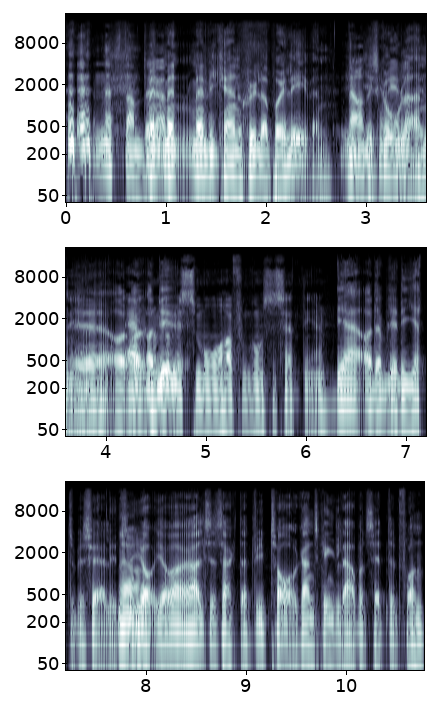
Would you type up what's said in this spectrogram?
Nästan död. Men, men, men, vi kan skylla på eleven i, ja, i skolan. Eh, och, Även och, och om det, de är små och har funktionsnedsättningar. Ja och då blir det jättebesvärligt. Ja. Så jag, jag har alltid sagt att vi tar ganska enkelt arbetssättet från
